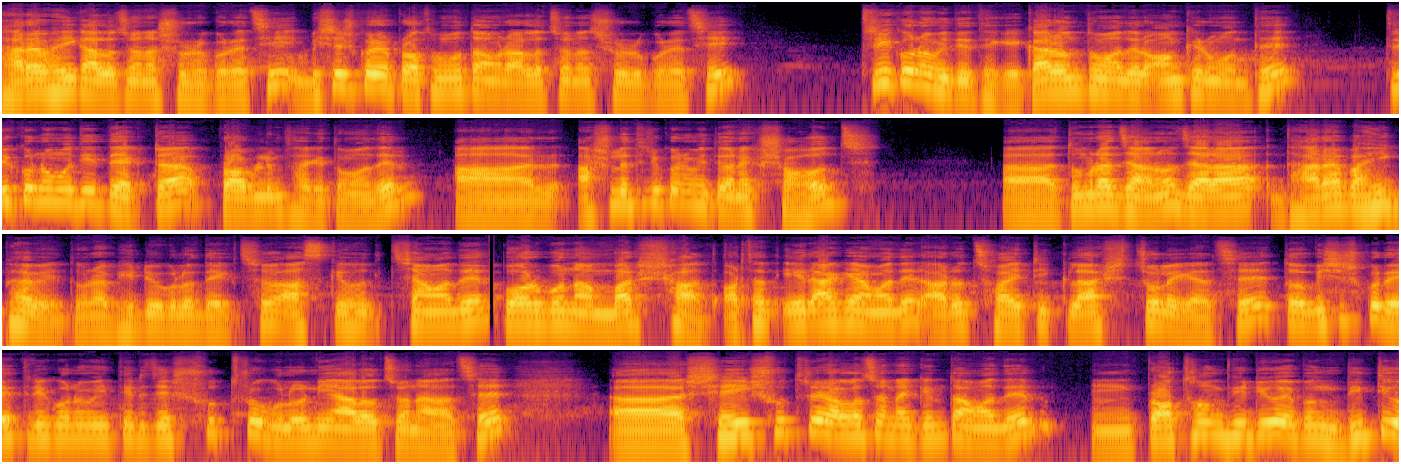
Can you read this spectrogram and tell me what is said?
ধারাবাহিক আলোচনা শুরু করেছি। বিশেষ করে প্রথমত আমরা আলোচনা শুরু করেছি ত্রিকোণমিতি থেকে, কারণ তোমাদের অঙ্কের মধ্যে ত্রিকোণমিতিতে একটা প্রবলেম থাকে তোমাদের। আর আসলে ত্রিকোণমিতি অনেক সহজ। তোমরা জানো যারা ধারাবাহিকভাবে তোমরা ভিডিওগুলো দেখছ, আজকে হচ্ছে আমাদের পর্ব নাম্বার সাত। অর্থাৎ এর আগে আমাদের আরও ছয়টি ক্লাস চলে গেছে। তো বিশেষ করে ত্রিকোণমিতির যে সূত্রগুলো নিয়ে আলোচনা আছে সেই সূত্রের আলোচনা কিন্তু আমাদের প্রথম ভিডিও এবং দ্বিতীয়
